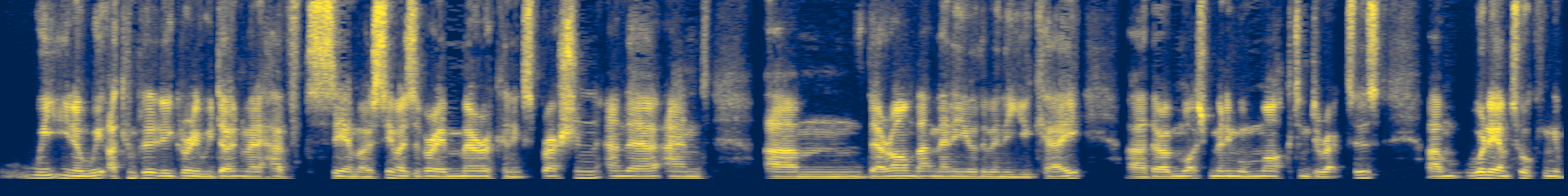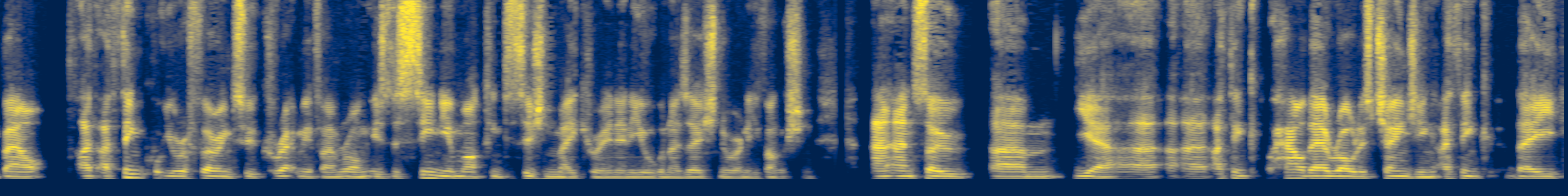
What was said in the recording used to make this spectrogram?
we you know we i completely agree we don't have cmo cmo is a very american expression and there and um, there aren't that many of them in the uk uh, there are much many more marketing directors. Um, really i'm talking about I, I think what you're referring to, correct me if I'm wrong, is the senior marketing decision maker in any organization or any function. And, and so, um, yeah, uh, uh, I think how their role is changing, I think they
